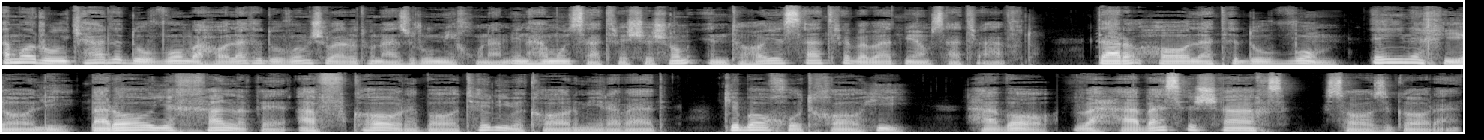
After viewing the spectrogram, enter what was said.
اما رویکرد دوم و حالت دومش براتون از رو می‌خونم. این همون سطر ششم انتهای سطر و بعد میام سطر هفتم. در حالت دوم عین خیالی برای خلق افکار باطلی به کار می رود که با خودخواهی هوا و هوس شخص سازگارند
